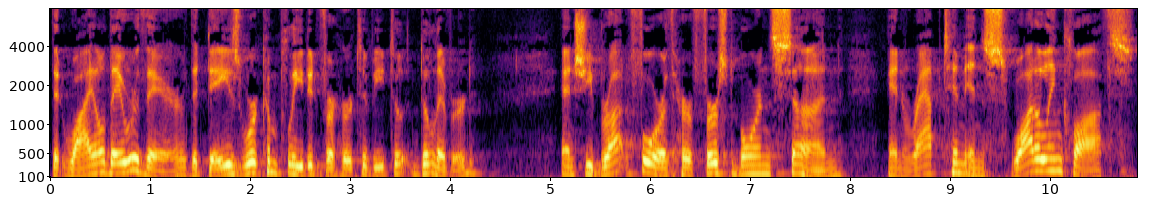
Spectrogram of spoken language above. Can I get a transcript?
that while they were there, the days were completed for her to be delivered. And she brought forth her firstborn son and wrapped him in swaddling cloths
